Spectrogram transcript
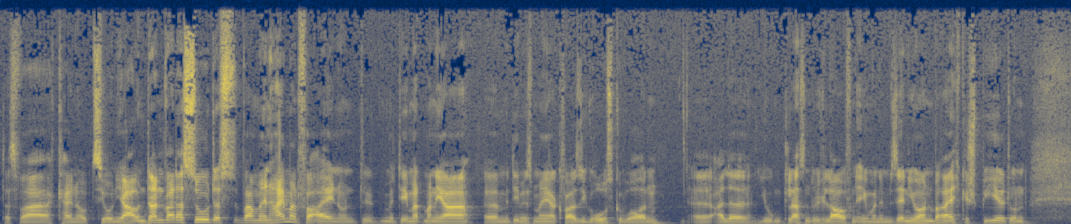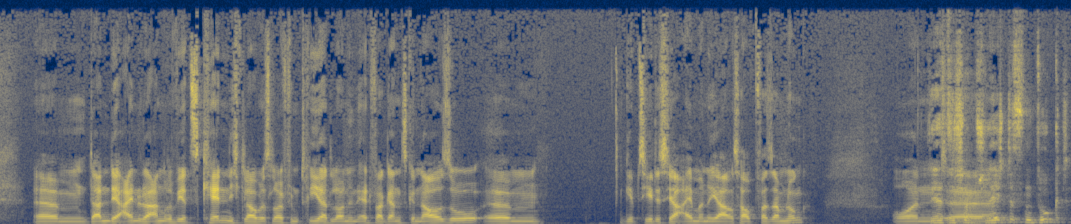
Das war keine Option. Ja, und dann war das so, das war mein Heimatverein und mit dem hat man ja, äh, mit dem ist man ja quasi groß geworden. Äh, alle Jugendklassen durchlaufen, irgendwann im Seniorenbereich gespielt und ähm, dann der ein oder andere wird es kennen. Ich glaube, das läuft im Triathlon in etwa ganz genauso. Ähm, Gibt es jedes Jahr einmal eine Jahreshauptversammlung. Und, der sich äh, am schlechtesten duckt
